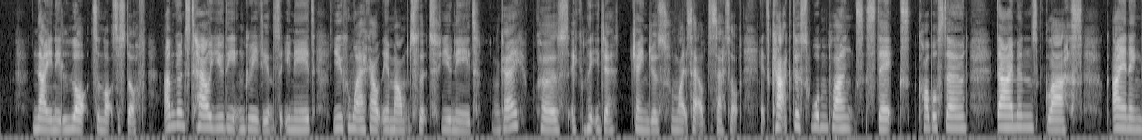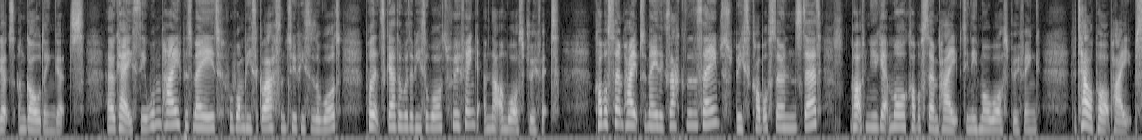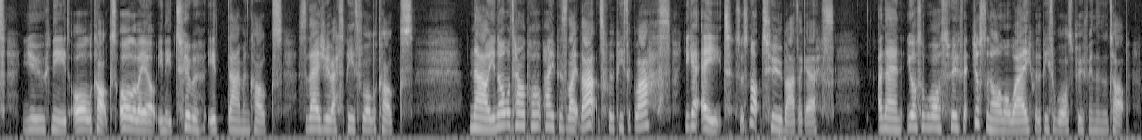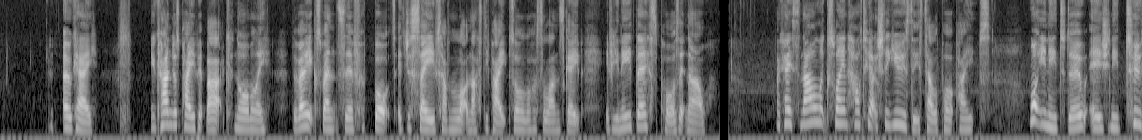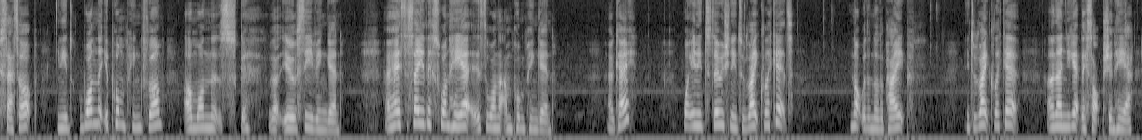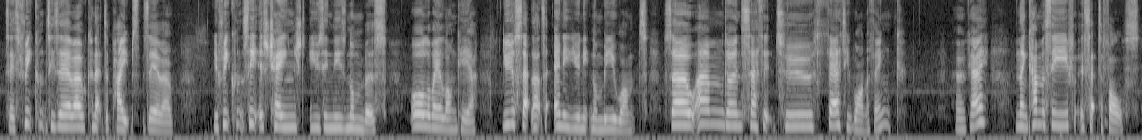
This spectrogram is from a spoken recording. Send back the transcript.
now you need lots and lots of stuff. I'm going to tell you the ingredients that you need. You can work out the amount that you need, okay? Because it completely changes from like setup to setup. It's cactus, wooden planks, sticks, cobblestone, diamonds, glass, iron ingots and gold ingots. Okay, so the wooden pipe is made with one piece of glass and two pieces of wood. Put it together with a piece of waterproofing and that'll waterproof it. Cobblestone pipes are made exactly the same, just a piece of cobblestone instead. Apart from you get more cobblestone pipes, you need more waterproofing. For teleport pipes, you need all the cogs all the way up. You need two diamond cogs. So there's your recipes for all the cogs. Now, your normal teleport pipe is like that, with a piece of glass. You get eight, so it's not too bad, I guess. And then you also waterproof it just the normal way, with a piece of waterproofing in the top. Okay, you can just pipe it back normally they're very expensive, but it just saves having a lot of nasty pipes all across the landscape. If you need this, pause it now. Okay, so now I'll explain how to actually use these teleport pipes. What you need to do is you need two set up. You need one that you're pumping from and one that's that you're receiving in. Okay, so say this one here is the one that I'm pumping in. Okay? What you need to do is you need to right click it, not with another pipe. You need to right click it and then you get this option here. It says frequency 0, connector pipes 0. Your frequency is changed using these numbers all the way along here. You just set that to any unique number you want. So I'm going to set it to 31 I think. Okay, and then can receive is set to false.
